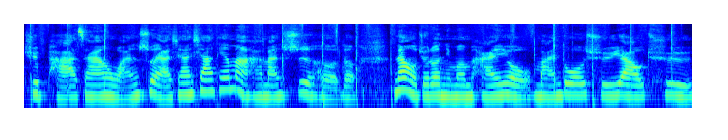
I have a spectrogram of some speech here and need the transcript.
去爬山、玩水啊。现在夏天嘛，还蛮适合的。那我觉得你们还有蛮多需要去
